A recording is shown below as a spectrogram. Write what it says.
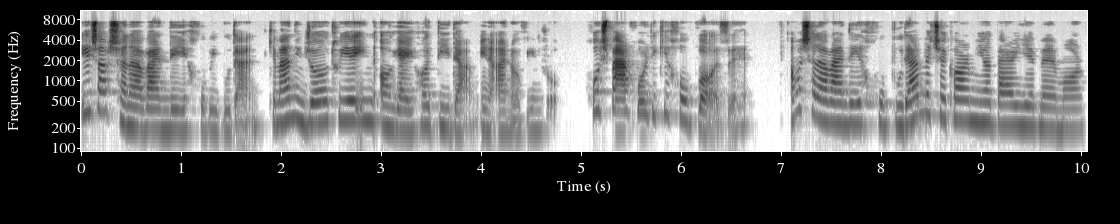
یکیش هم شنونده خوبی بودن که من اینجا توی این آگهی ها دیدم این عناوین رو. خوش برخوردی که خب واضحه. اما شنونده خوب بودن به چه کار میاد برای یه معمار؟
